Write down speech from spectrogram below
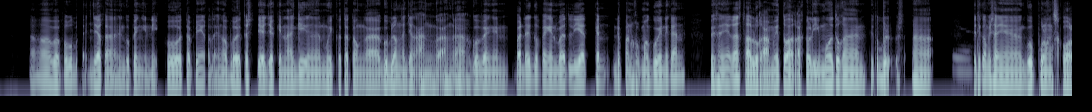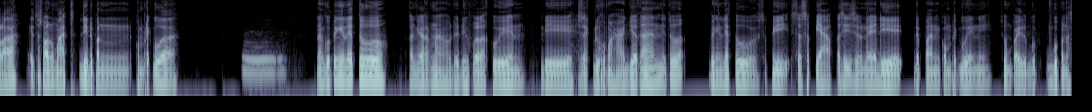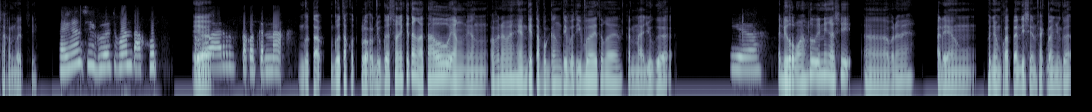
eh, bapak gue belanja kan gue pengen ikut tapi yang katanya nggak boleh terus diajakin lagi kan mau ikut atau enggak gue bilang aja ah enggak ah, enggak gue pengen padahal gue pengen banget lihat kan depan rumah gue ini kan biasanya kan selalu rame tuh arah ke limo tuh kan. Itu ber- eh, Iya. jadi kalau misalnya gue pulang sekolah itu selalu macet di depan komplek gue Hmm. Nah gue pengen lihat tuh kan karena udah diperlakuin di sek di rumah aja kan itu pengen lihat tuh sepi sesepi apa sih sebenarnya di depan komplek gue ini sumpah itu gue gue penasaran banget sih Pengen sih gue cuman takut ya keluar, takut kena. gue tak gue takut keluar juga soalnya kita nggak tahu yang yang apa namanya yang kita pegang tiba-tiba itu kan kena juga Iya. eh, di rumah lu ini gak sih eh, apa namanya ada yang penyemprotan disinfektan juga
